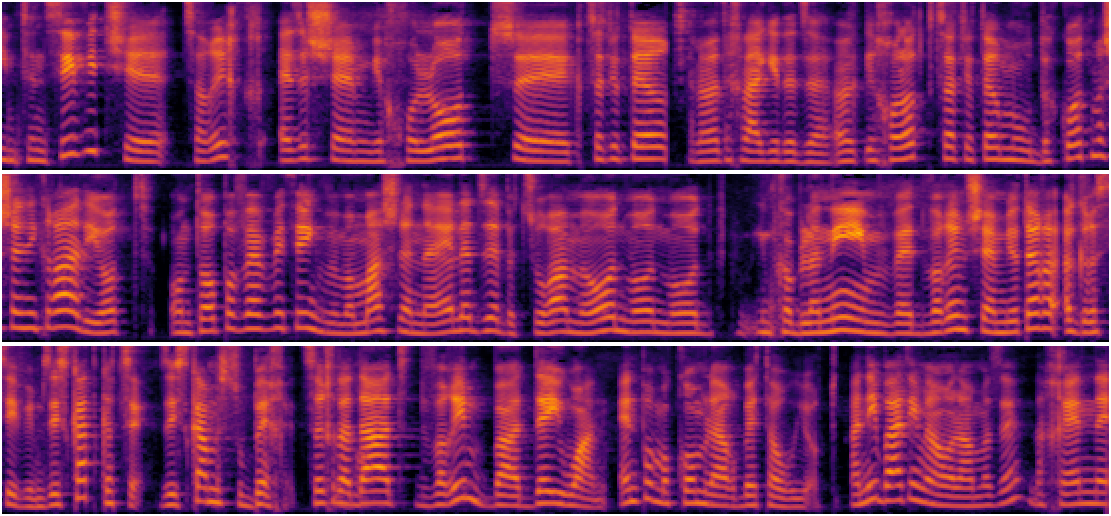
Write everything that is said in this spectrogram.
אינטנסיבית שצריך איזה שהם יכולות אה, קצת יותר, אני לא יודעת איך להגיד את זה, יכולות קצת יותר מהודקות מה שנקרא, להיות on top of everything וממש לנהל את זה בצורה מאוד מאוד מאוד עם קבלנים ודברים שהם יותר אגרסיביים, זה עסקת קצה, זה עסקה מסובכת, צריך לדעת דברים ב-day one, אין פה מקום להרבה טעויות. אני באתי מהעולם הזה, לכן אה,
